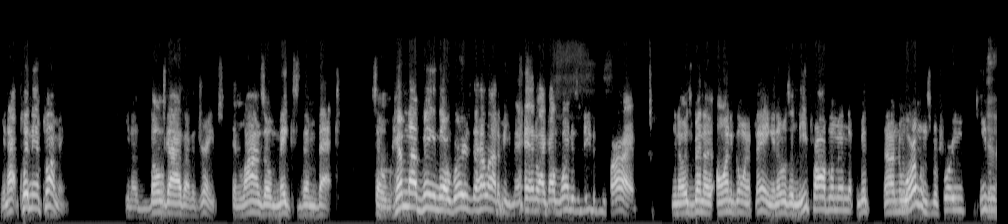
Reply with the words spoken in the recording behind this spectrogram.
You're not putting in plumbing. You know, those guys are the drapes. And Lonzo makes them that. So him not being there worries the hell out of me, man. Like I want his knee to be fine you know, it's been an ongoing thing, and it was a knee problem in with uh, New Orleans before he even yeah.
